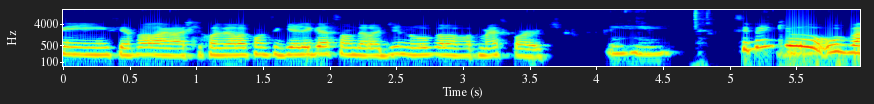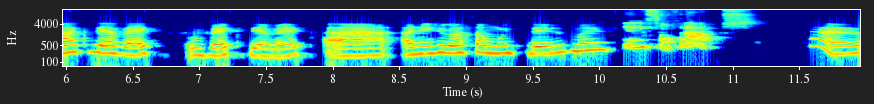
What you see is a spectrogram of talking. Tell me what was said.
Sim, isso ia falar. Eu acho que quando ela conseguir a ligação dela de novo, ela volta mais forte. Uhum. Se bem que o, o Vax e a Vex, o Vex e a Vex, a, a gente gosta muito deles, mas Eles são fracos. é,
